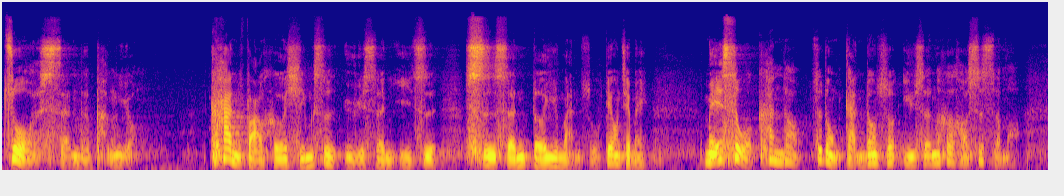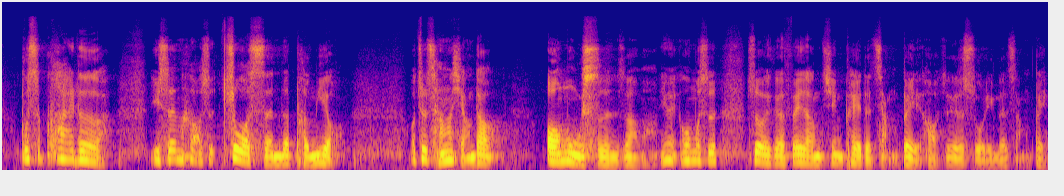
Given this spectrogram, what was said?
做神的朋友，看法和行事与神一致，使神得以满足。弟兄姐妹。每一次我看到这种感动，说与神和好是什么？不是快乐啊！与神和好是做神的朋友。我就常常想到欧牧师，你知道吗？因为欧牧师是我一个非常敬佩的长辈，哈，这个是属灵的长辈。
